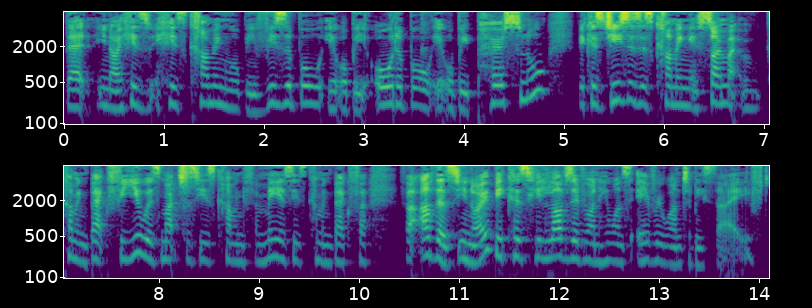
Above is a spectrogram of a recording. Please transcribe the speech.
that you know his his coming will be visible, it will be audible, it will be personal, because Jesus is coming is so much coming back for you as much as he is coming for me, as he's coming back for for others, you know, because he loves everyone. He wants everyone to be saved.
